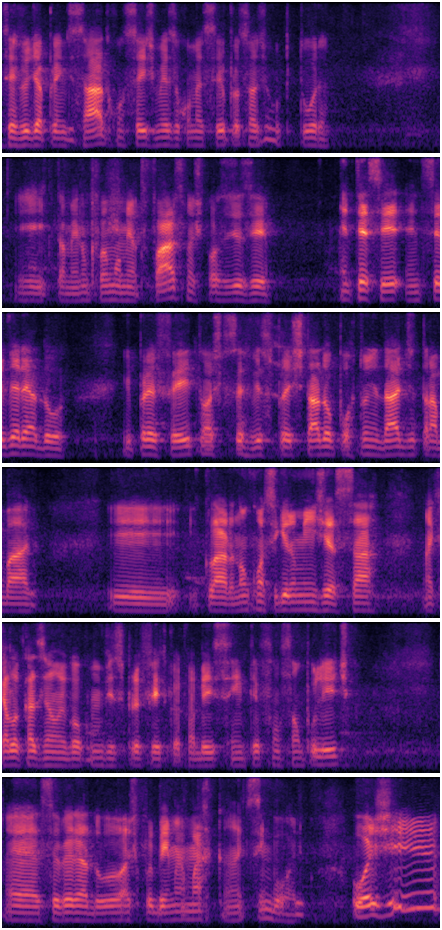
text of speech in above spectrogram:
serviu de aprendizado. Com seis meses eu comecei o processo de ruptura. E também não foi um momento fácil, mas posso dizer, entre ser, entre ser vereador e prefeito, acho que o serviço prestado, a oportunidade de trabalho e, e, claro, não conseguiram me engessar naquela ocasião, igual como vice-prefeito, que eu acabei sem ter função política. É, ser vereador acho que foi bem mais marcante, simbólico. Hoje,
